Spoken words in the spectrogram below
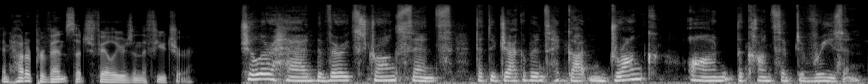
and how to prevent such failures in the future. Schiller had the very strong sense that the Jacobins had gotten drunk on the concept of reason,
